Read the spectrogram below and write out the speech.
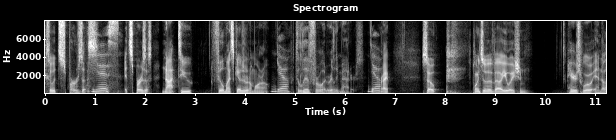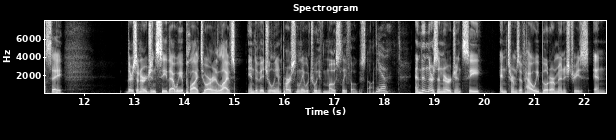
So it spurs us. yes. It spurs us not to fill my schedule tomorrow, Yeah. but to live for what really matters. Yeah. Right. So, points of evaluation. Here's where, and I'll say there's an urgency that we apply to our lives individually and personally, which we've mostly focused on. Yeah. And then there's an urgency in terms of how we build our ministries and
